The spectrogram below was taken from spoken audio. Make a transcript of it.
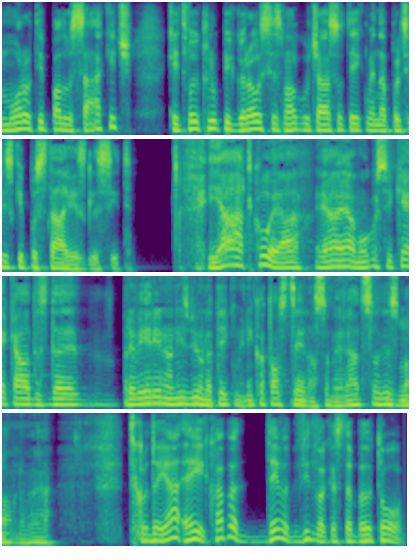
moral ti pa vsakič, ki je tvoj klub igral, si mogel v času tekme na policijski postaji zglasiti. Ja, tako je. Ja, ja, ja mogo si kaj, kao, da zdaj preverjeno nisi bil na tekmi, neko to sceno sem imel, ja, se Mhm. ljudje spomnim. Ja. Tako da, ja, ej, kva pa, vidva, ker sta bolj to.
